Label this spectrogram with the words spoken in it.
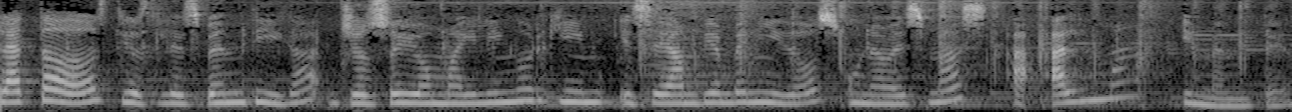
Hola a todos, Dios les bendiga. Yo soy Omailin Orguín y sean bienvenidos una vez más a Alma y Mente.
